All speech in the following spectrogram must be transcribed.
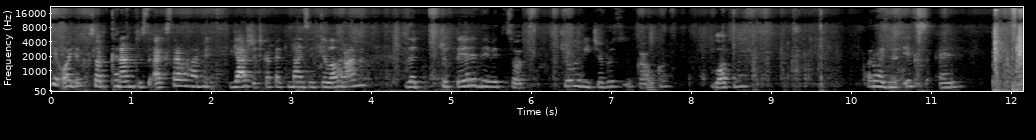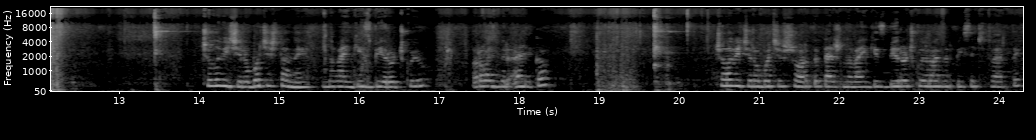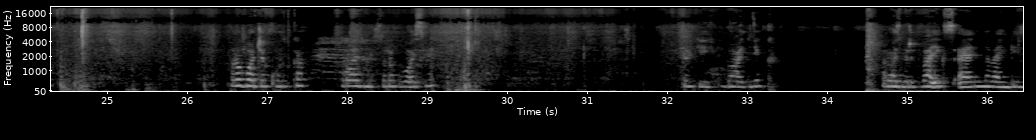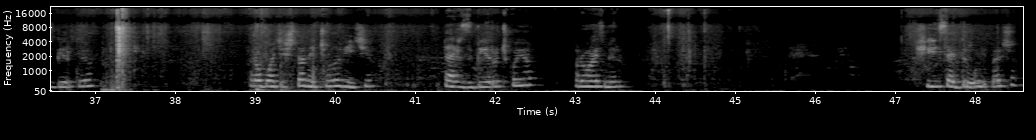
робочий одяг, сорт Керамтіс екстра, вага ящичка 15 кг за 4900. Чоловіча безрукавка. Плотно. Розмір XL. Чоловічі робочі штани новенькі з бірочкою. Розмір L. Чоловічі робочі шорти теж новенькі з бірочкою, розмір 54. Робоча куртка, розмір 48. Такий ватник. Розмір 2XL, новенький з біркою. Робочі штани чоловічі. Теж з бірочкою. Розмір 62 пише.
